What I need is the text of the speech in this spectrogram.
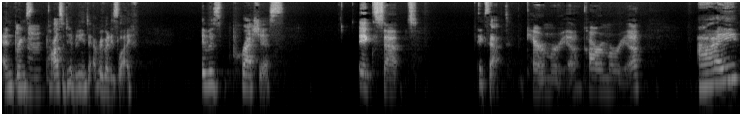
and brings Mhm. positivity into everybody's life. It was precious, Except except Cara Maria. Cara Maria. I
